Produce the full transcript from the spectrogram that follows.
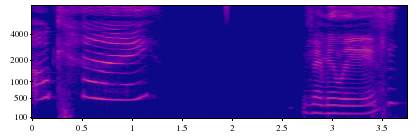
Okay. Jamie Lee.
